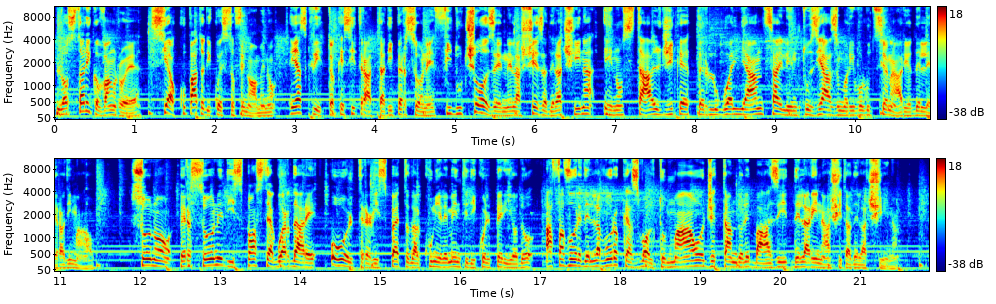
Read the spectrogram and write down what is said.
Lo storico Van Roe si è occupato di questo fenomeno e ha scritto che si tratta di persone fiduciose nell'ascesa della Cina e nostalgiche per l'uguaglianza e l'entusiasmo rivoluzionario dell'era di Mao sono persone disposte a guardare oltre rispetto ad alcuni elementi di quel periodo a favore del lavoro che ha svolto Mao gettando le basi della rinascita della Cina.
